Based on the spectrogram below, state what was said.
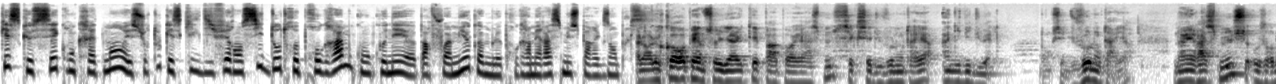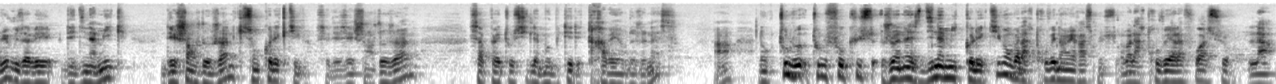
Qu'est-ce que c'est concrètement et surtout qu'est-ce qu'il différencie d'autres programmes qu'on connaît euh, parfois mieux, comme le programme Erasmus par exemple? Alors le Corps européen de solidarité par rapport à Erasmus, c'est que c'est du volontariat individuel. Donc c'est du volontariat. Dans Erasmus, aujourd'hui, vous avez des dynamiques d'échanges de jeunes qui sont collectives. C'est des échanges de jeunes. Ça peut être aussi de la mobilité des travailleurs de jeunesse. Hein. Donc tout le, tout le, focus jeunesse dynamique collective, on va la retrouver dans Erasmus. On va la retrouver à la fois sur la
